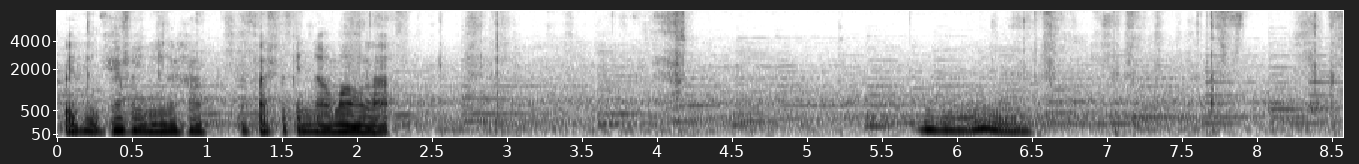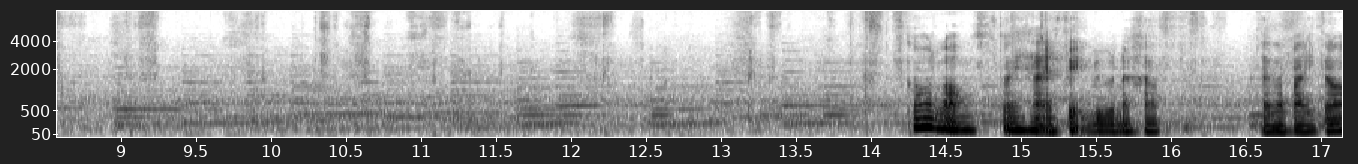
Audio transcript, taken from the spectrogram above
เป็นถึงแค่ใบนี้นะครับแล้วก็จะเป็น normal ละ ก็ลองไปหาเอฟเฟกต์ดูนะครับ แต่ละใบก็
